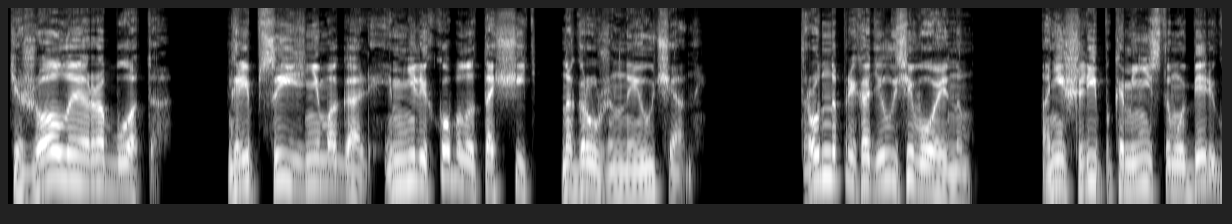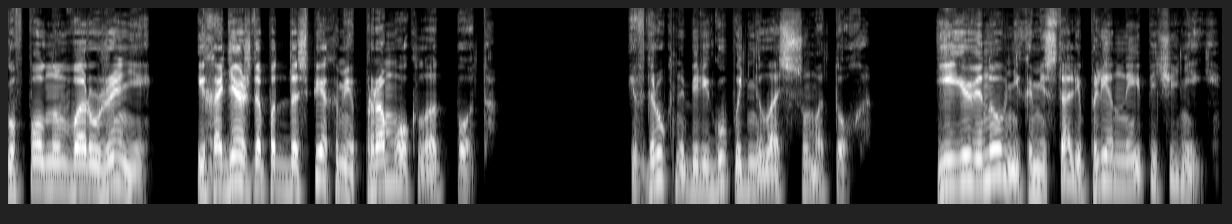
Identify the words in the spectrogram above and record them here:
Тяжелая работа. Гребцы изнемогали, им нелегко было тащить нагруженные учаны. Трудно приходилось и воинам. Они шли по каменистому берегу в полном вооружении, их одежда под доспехами промокла от пота. И вдруг на берегу поднялась суматоха. Ее виновниками стали пленные печенеги.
